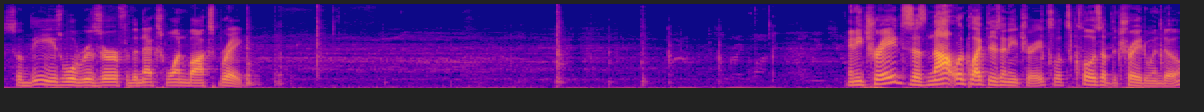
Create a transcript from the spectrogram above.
So these we'll reserve for the next one box break. Any trades? Does not look like there's any trades. Let's close up the trade window.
